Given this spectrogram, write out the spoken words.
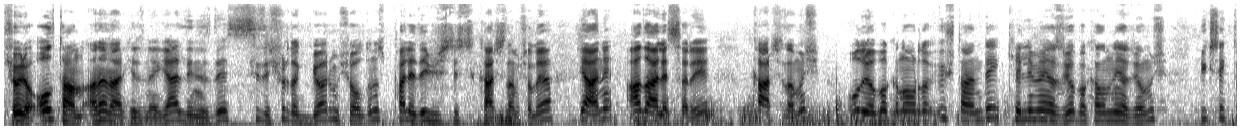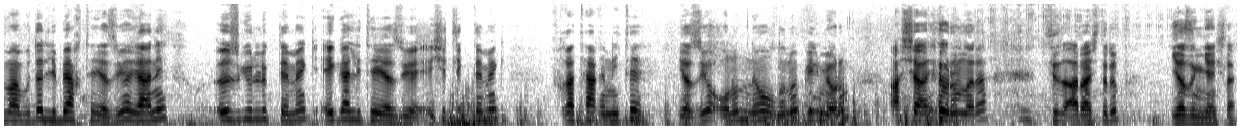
Şöyle Old Town ana merkezine geldiğinizde sizi şurada görmüş olduğunuz Palais de Justice karşılamış oluyor. Yani Adalet Sarayı karşılamış oluyor. Bakın orada 3 tane de kelime yazıyor. Bakalım ne yazıyormuş. Yüksek ihtimal burada liberté yazıyor. Yani özgürlük demek, egalite yazıyor. Eşitlik demek, fraternite yazıyor. Onun ne olduğunu bilmiyorum. Aşağı yorumlara siz araştırıp yazın gençler.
